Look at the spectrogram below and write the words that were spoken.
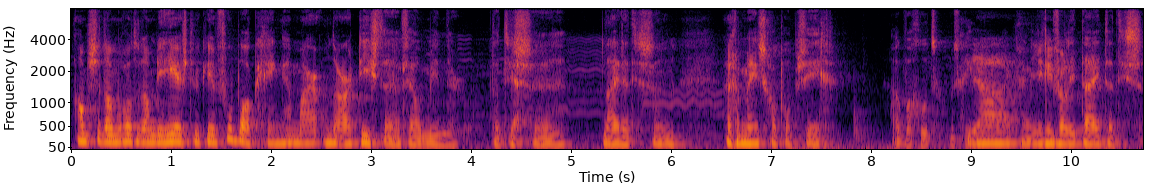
Amsterdam-Rotterdam, die heerst natuurlijk in voetbalkringen, maar onder artiesten veel minder. Dat is, eh, nee, dat is een, een gemeenschap op zich. Ook wel goed, misschien. Ja, ik vind die rivaliteit, dat is...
